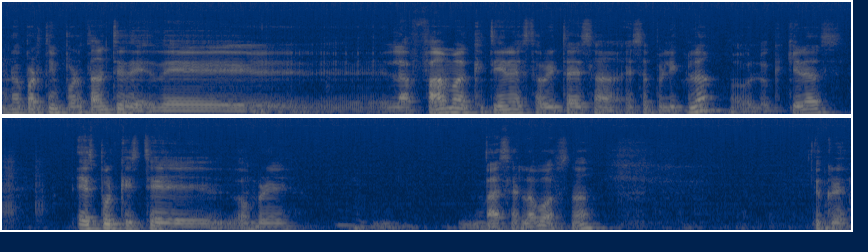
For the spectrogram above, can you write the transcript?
una parte importante de, de la fama que tiene hasta ahorita esa, esa película, o lo que quieras, es porque este hombre va a ser la voz, ¿no? Yo creo.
